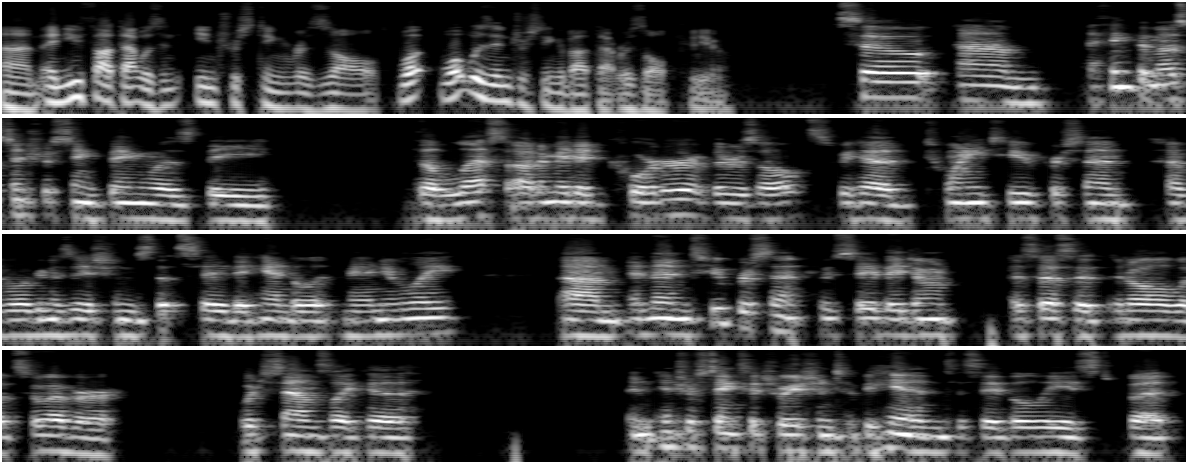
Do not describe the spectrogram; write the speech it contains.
Um, and you thought that was an interesting result. What what was interesting about that result for you? So um, I think the most interesting thing was the the less automated quarter of the results. We had 22% of organizations that say they handle it manually, um, and then 2% who say they don't assess it at all whatsoever, which sounds like a an interesting situation to be in, to say the least. But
